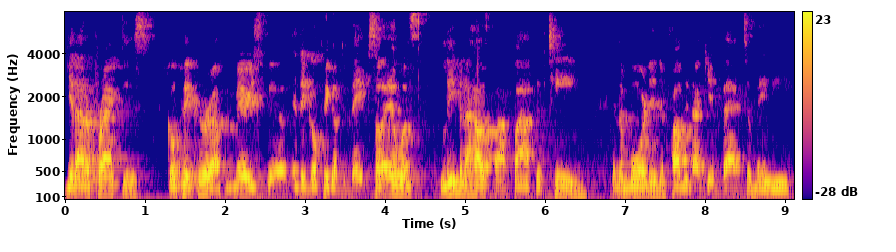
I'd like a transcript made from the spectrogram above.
get out of practice, go pick her up in Marysville, and then go pick up the baby. So it was leaving the house by five fifteen in the morning, and probably not get back to maybe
